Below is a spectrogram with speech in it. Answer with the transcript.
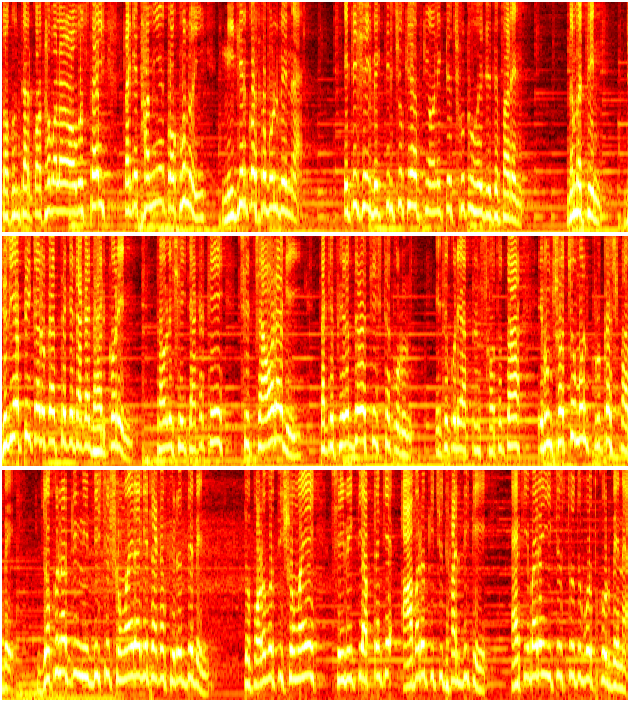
তখন তার কথা বলার অবস্থায় তাকে থামিয়ে কখনোই নিজের কথা বলবেন না। এতে সেই ব্যক্তির চোখে আপনি অনেকটা ছোট হয়ে যেতে পারেন। নাম্বার তিন, যদি আপনি কারও কাছ থেকে টাকা ধার করেন, তাহলে সেই টাকাকে সে চাওয়ার আগেই তাকে ফেরত দেওয়ার চেষ্টা করুন। এতে করে আপনার সততা এবং স্বচ্ছ মন প্রকাশ পাবে। যখন আপনি নির্দিষ্ট সময়ের আগে টাকা ফেরত দেবেন, তো পরবর্তী সময়ে সেই ব্যক্তি আপনাকে আবারও কিছু ধার দিতে একেবারেই ইতস্তত বোধ করবে না।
